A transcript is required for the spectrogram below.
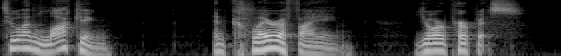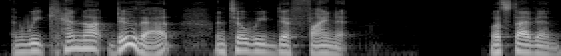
to unlocking and clarifying your purpose. And we cannot do that until we define it. Let's dive in.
